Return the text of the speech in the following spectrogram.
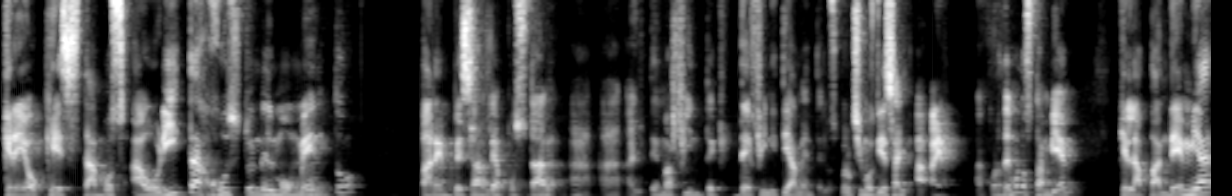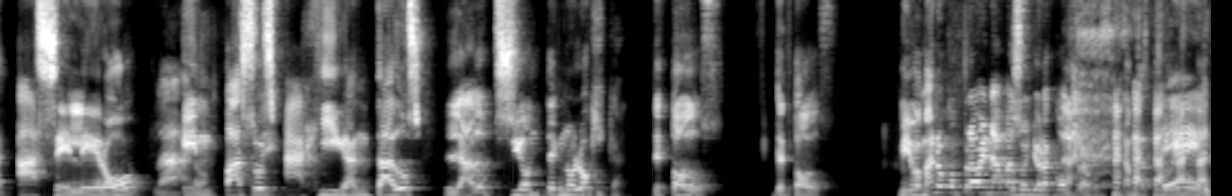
creo que estamos ahorita justo en el momento para empezarle a apostar al tema fintech definitivamente. Los próximos 10 años, acordémonos también que la pandemia aceleró en pasos agigantados la adopción tecnológica de todos, de todos. Mi mamá no compraba en Amazon, yo ahora compro,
